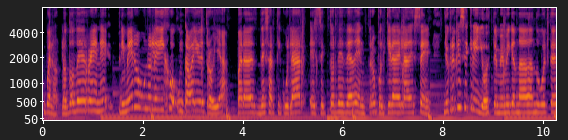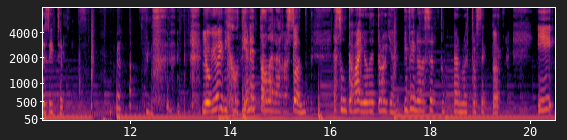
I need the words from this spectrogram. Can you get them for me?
bueno, los dos de RN, primero uno le dijo un caballo de Troya para desarticular el sector desde adentro porque era de la ADC. Yo creo que se creyó este meme que andaba dando vueltas de Sister. Lo vio y dijo, tiene toda la razón. Es un caballo de Troya y vino a desarticular nuestro sector. Y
